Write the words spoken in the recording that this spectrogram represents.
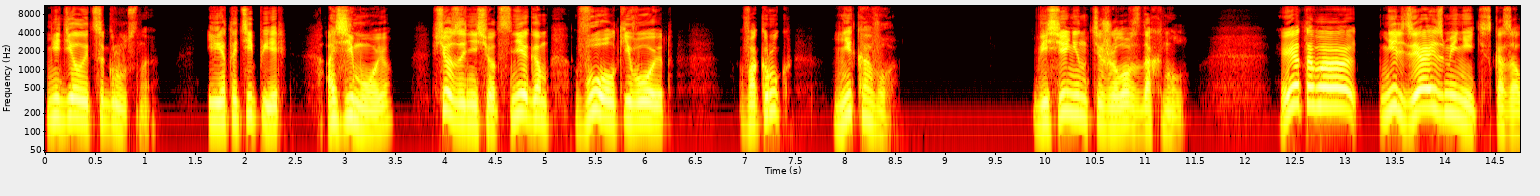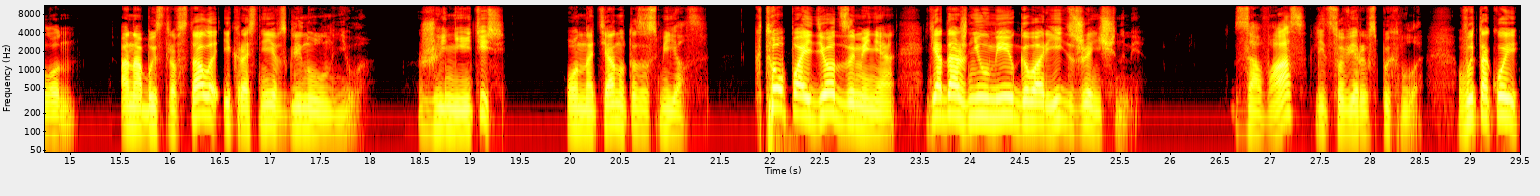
мне делается грустно. И это теперь. А зимою? Все занесет снегом, волки воют. Вокруг никого». Весенин тяжело вздохнул. «Этого «Нельзя изменить», — сказал он. Она быстро встала и краснее взглянула на него. «Женитесь?» Он натянуто засмеялся. «Кто пойдет за меня? Я даже не умею говорить с женщинами». «За вас?» — лицо Веры вспыхнуло. «Вы такой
